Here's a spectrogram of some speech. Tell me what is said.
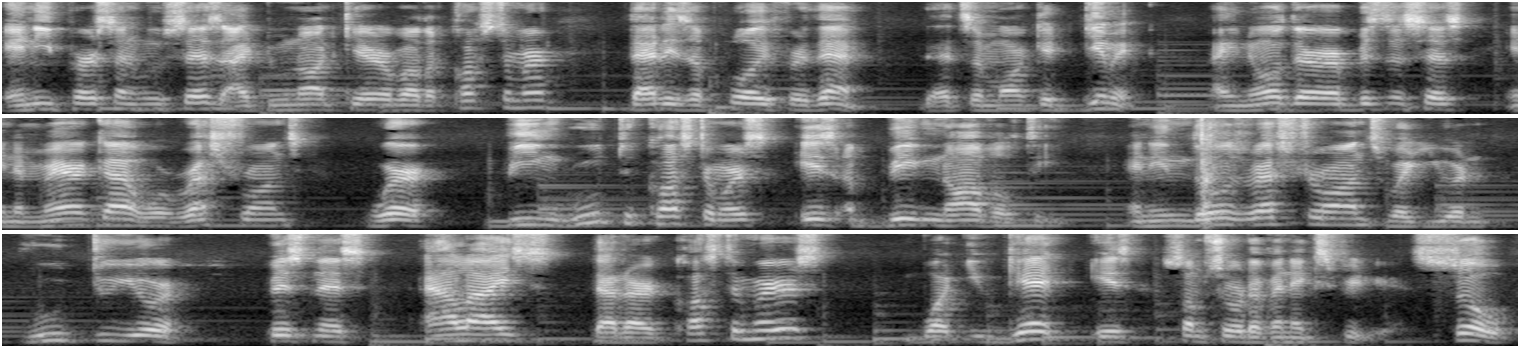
Any person who says, I do not care about the customer, that is a ploy for them. That's a market gimmick. I know there are businesses in America or restaurants where being rude to customers is a big novelty. And in those restaurants where you are rude to your business allies that are customers, what you get is some sort of an experience. So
